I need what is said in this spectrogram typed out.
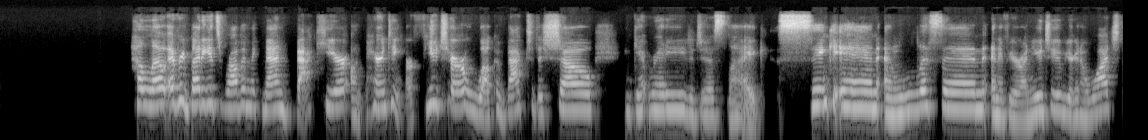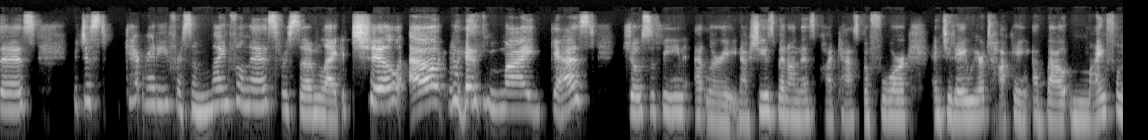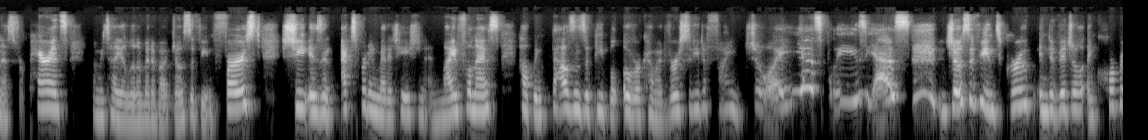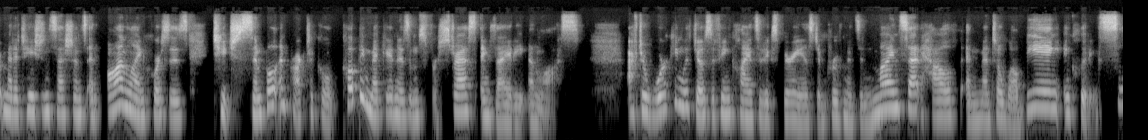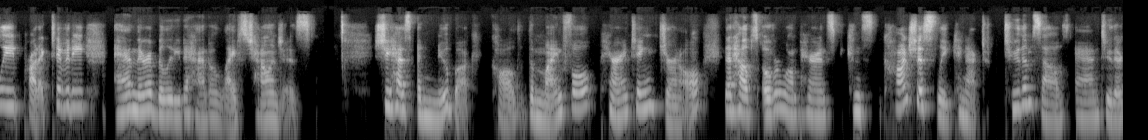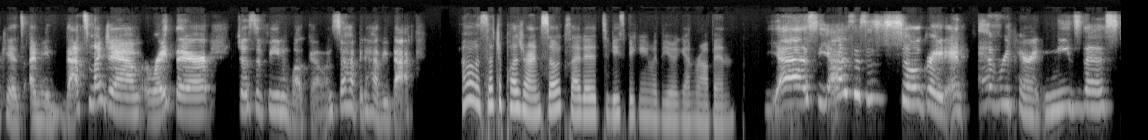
Hello, everybody. It's Robin McMahon back here on Parenting Our Future. Welcome back to the show. Get ready to just like sink in and listen. And if you're on YouTube, you're going to watch this, but just get ready for some mindfulness, for some like chill out with my guest. Josephine Atluri. Now, she's been on this podcast before, and today we are talking about mindfulness for parents. Let me tell you a little bit about Josephine first. She is an expert in meditation and mindfulness, helping thousands of people overcome adversity to find joy. Yes, please. Yes. Josephine's group, individual, and corporate meditation sessions and online courses teach simple and practical coping mechanisms for stress, anxiety, and loss. After working with Josephine, clients have experienced improvements in mindset, health, and mental well being, including sleep, productivity, and their ability to handle life's challenges. She has a new book called The Mindful Parenting Journal that helps overwhelmed parents con- consciously connect to themselves and to their kids. I mean, that's my jam right there. Josephine, welcome. I'm so happy to have you back. Oh, it's such a pleasure. I'm so excited to be speaking with you again, Robin. Yes, yes, this is so great. And every parent needs this,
